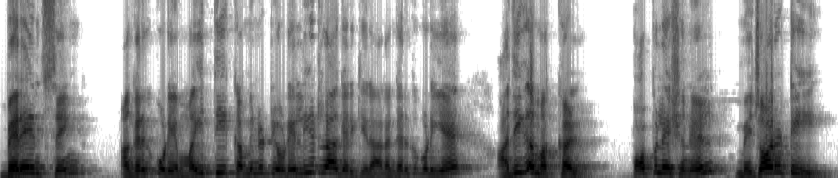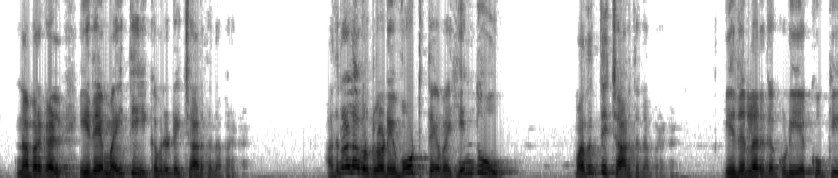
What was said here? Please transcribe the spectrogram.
பெரேன் சிங் அங்கே இருக்கக்கூடிய மைத்தி கம்யூனிட்டியோடைய லீடராக இருக்கிறார். அங்கே இருக்கக்கூடிய அதிக மக்கள் பாப்புலேஷனில் மெஜாரிட்டி நபர்கள் இதே மைத்தி கம்யூனிட்டி சார்ந்த நபர்கள். அதனால் அவர்களுடைய ஓட் தேவை. ஹிந்து மதத்தை சார்ந்த நபர்கள். எதிரில் இருக்கக்கூடிய குக்கி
